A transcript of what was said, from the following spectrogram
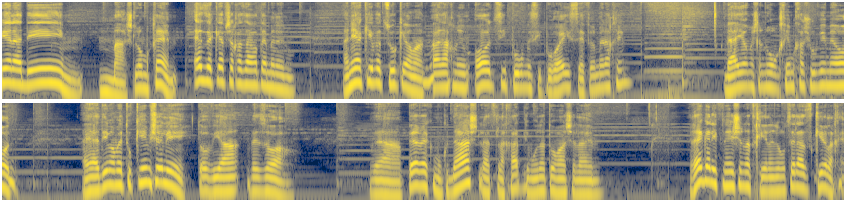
ילדים, מה שלומכם? איזה כיף שחזרתם אלינו. אני עקיבא צוקרמן, ואנחנו עם עוד סיפור מסיפורי ספר מלכים. והיום יש לנו אורחים חשובים מאוד. הילדים המתוקים שלי, טוביה וזוהר. והפרק מוקדש להצלחת לימוד התורה שלהם. רגע לפני שנתחיל, אני רוצה להזכיר לכם,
